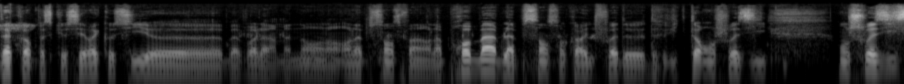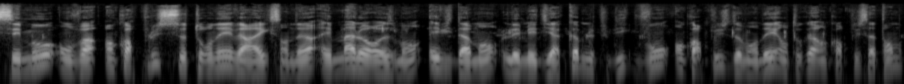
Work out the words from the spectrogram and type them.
D'accord, parce que c'est vrai qu'aussi, euh, bah voilà, maintenant, en, l'absence, enfin, en la probable absence, encore une fois, de, de Victor, on choisit, on choisit ces mots. On va encore plus se tourner vers Alexander et malheureusement, évidemment, les médias comme le public vont encore plus demander, en tout cas, encore plus attendre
